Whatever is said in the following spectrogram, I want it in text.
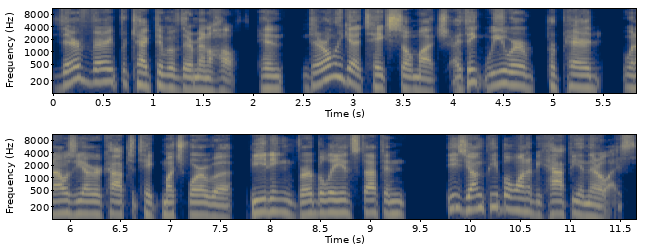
They're very protective of their mental health and they're only going to take so much. I think we were prepared when I was a younger cop to take much more of a beating verbally and stuff. And these young people want to be happy in their life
